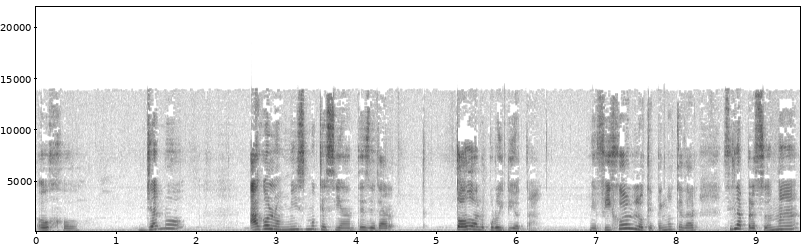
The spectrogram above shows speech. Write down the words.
Ojo, ya no hago lo mismo que si antes de dar todo a lo puro idiota. Me fijo lo que tengo que dar. Si la persona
